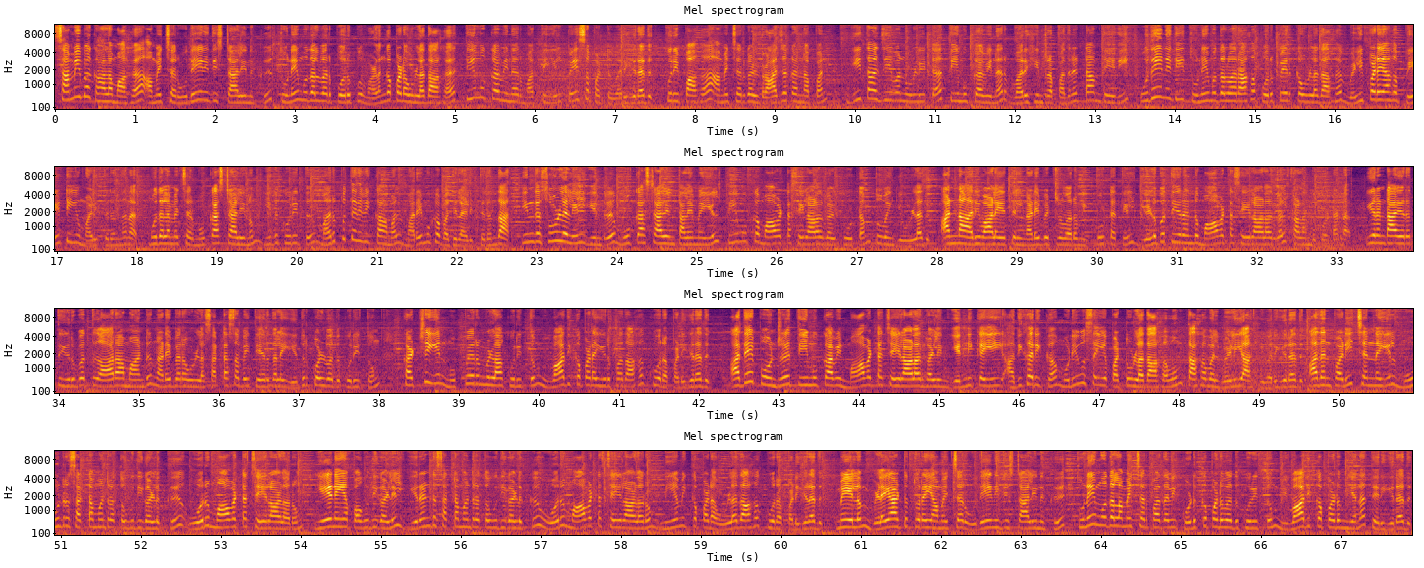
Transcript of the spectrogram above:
சமீப காலமாக அமைச்சர் உதயநிதி ஸ்டாலினுக்கு துணை முதல்வர் பொறுப்பு வழங்கப்பட உள்ளதாக திமுகவினர் மத்தியில் பேசப்பட்டு வருகிறது. குறிப்பாக அமைச்சர்கள் ராஜகண்ணப்பன் கீதா ஜீவன் உள்ளிட்ட திமுகவினர் வருகின்ற பதினெட்டாம் தேதி உதயநிதி துணை முதல்வராக பொறுப்பேற்க உள்ளதாக வெளிப்படையாக பேட்டியும் அளித்திருந்தனர். முதலமைச்சர் மு ஸ்டாலினும் இது குறித்து மறுப்பு தெரிவிக்காமல் மறைமுக பதில் அளித்திருந்தார். இந்த சூழலில் இன்று மு ஸ்டாலின் தலைமையில் திமுக மாவட்ட செயலாளர்கள் கூட்டம் துவங்கியுள்ளது. அண்ணா அறிவாலயத்தில் நடைபெற்று வரும் இக்கூட்டத்தில் எழுபத்தி இரண்டு மாவட்ட செயலாளர்கள் கலந்து கொண்டனர். இரண்டாயிரத்து இருபத்தி ஆறாம் ஆண்டு நடைபெறவுள்ள சட்டசபை தேர்தலை எதிர்கொள்வது குறித்தும் கட்சியின் முப்பெரும் விழா குறித்தும் விவாதிக்கப்பட இருப்பதாக கூறப்படுகிறது. அதேபோன்று திமுகவின் மாவட்ட செயலாளர்களின் எண்ணிக்கையை அதிகரிக்க முடிவு செய்யப்பட்டுள்ளதாகவும் தகவல் வெளியாகி வருகிறது. அதன்படி சென்னையில் மூன்று சட்டமன்ற தொகுதிகளுக்கு ஒரு மாவட்ட செயலாளரும் ஏனைய பகுதிகளில் இரண்டு சட்டமன்ற தொகுதிகளுக்கு ஒரு மாவட்ட செயலாளரும் நியமிக்கப்பட உள்ளதாக கூறப்படுகிறது. மேலும் விளையாட்டுத்துறை அமைச்சர் உதயநிதி ஸ்டாலினுக்கு துணை முதலமைச்சர் பதவி கொடுக்கப்படுவது குறித்தும் விவாதிக்கப்படும் என தெரிகிறது.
